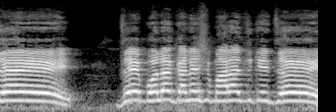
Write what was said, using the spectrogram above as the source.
జై! జై బోలో గణేష్ మహారాజ్కి జై!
